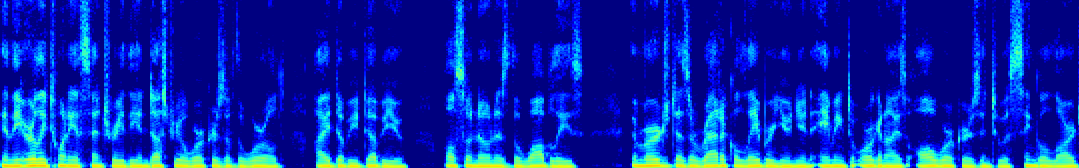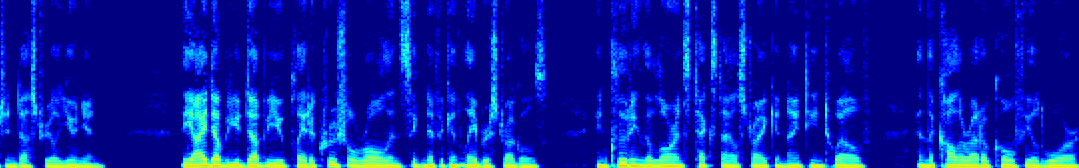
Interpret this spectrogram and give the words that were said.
In the early 20th century, the Industrial Workers of the World, IWW, also known as the Wobblies, emerged as a radical labor union aiming to organize all workers into a single large industrial union. The IWW played a crucial role in significant labor struggles, including the Lawrence textile strike in 1912 and the Colorado Coalfield War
